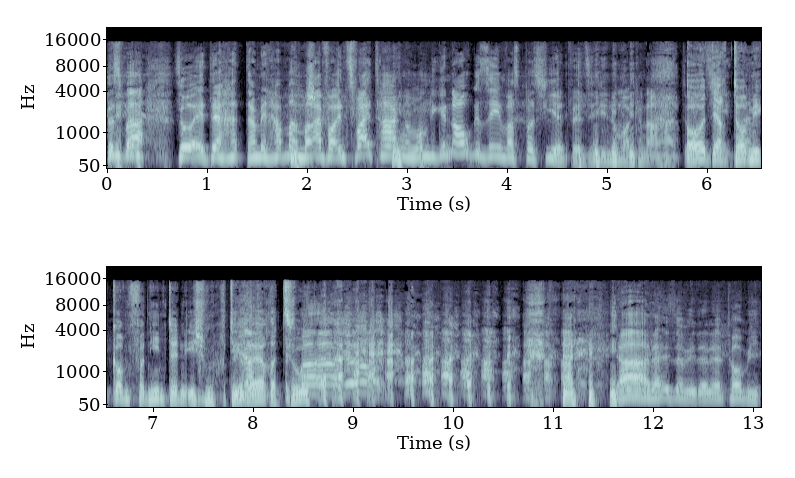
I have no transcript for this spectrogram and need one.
das war so, äh, der damit hat man mal einfach in zwei Tagen haben die genau gesehen, was passiert, wenn sie die Nummer knallhart Oh, der Tommy kommt von hinten, ich mach die Ja, Röhre zu. war- ja. ja, da ist er wieder, der Tommy.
